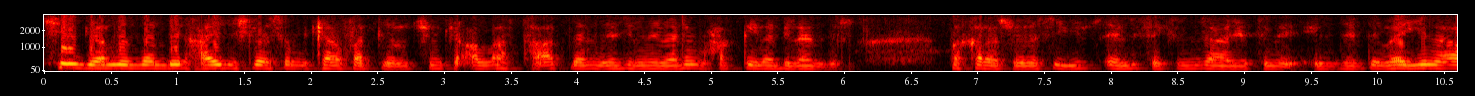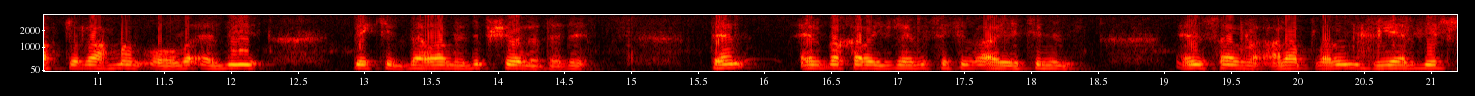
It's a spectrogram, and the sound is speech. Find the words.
Kim gönlünden bir hayır işlerse mükafat görür. Çünkü Allah taatlerin ecrini verin hakkıyla bilendir. Bakara suresi 158. ayetini indirdi ve yine Abdurrahman oğlu Ebi Bekir devam edip şöyle dedi. Ben El-Bakara 158 ayetinin Ensar ve Arapların diğer bir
